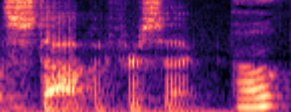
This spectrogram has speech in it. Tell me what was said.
Stop it for a sec. Okay,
